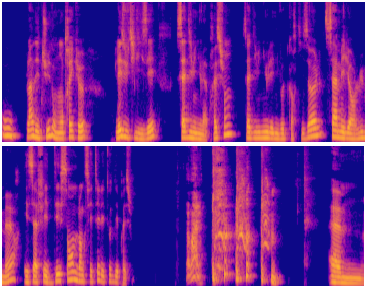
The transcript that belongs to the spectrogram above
où plein d'études ont montré que les utiliser, ça diminue la pression, ça diminue les niveaux de cortisol, ça améliore l'humeur et ça fait descendre l'anxiété et les taux de dépression. Pas mal. Euh,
